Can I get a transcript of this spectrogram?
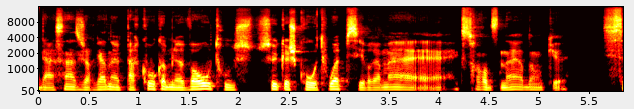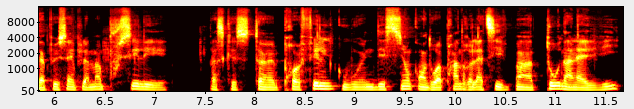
dans le sens, je regarde un parcours comme le vôtre ou ceux que je côtoie, puis c'est vraiment euh, extraordinaire. Donc, euh, si ça peut simplement pousser les. Parce que c'est un profil ou une décision qu'on doit prendre relativement tôt dans la vie,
